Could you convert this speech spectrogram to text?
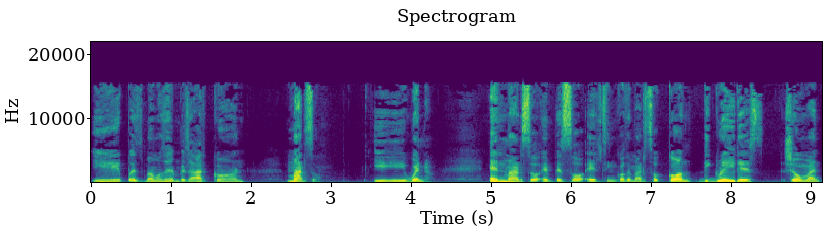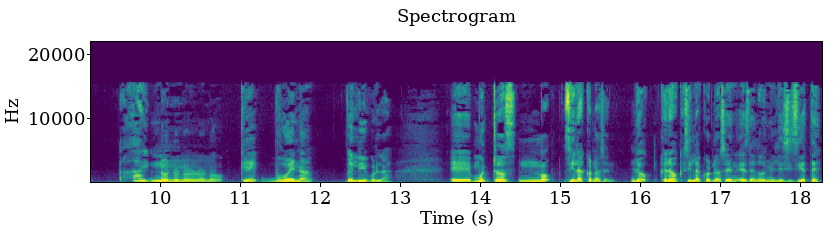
y pues vamos a empezar con marzo. Y bueno, en marzo empezó el 5 de marzo con The Greatest Showman. Ay, no, no, no, no, no. Qué buena película. Eh, muchos no, sí la conocen. Yo creo que sí la conocen. Es de 2017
